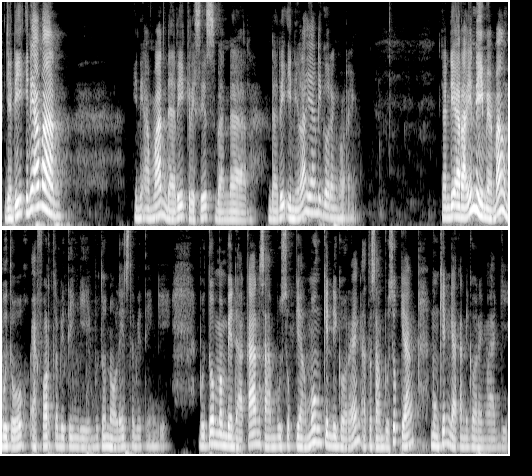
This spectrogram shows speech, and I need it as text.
Jadi ini aman. Ini aman dari krisis bandar. Dari inilah yang digoreng-goreng. Dan di era ini memang butuh effort lebih tinggi, butuh knowledge lebih tinggi. Butuh membedakan saham busuk yang mungkin digoreng atau saham busuk yang mungkin nggak akan digoreng lagi.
